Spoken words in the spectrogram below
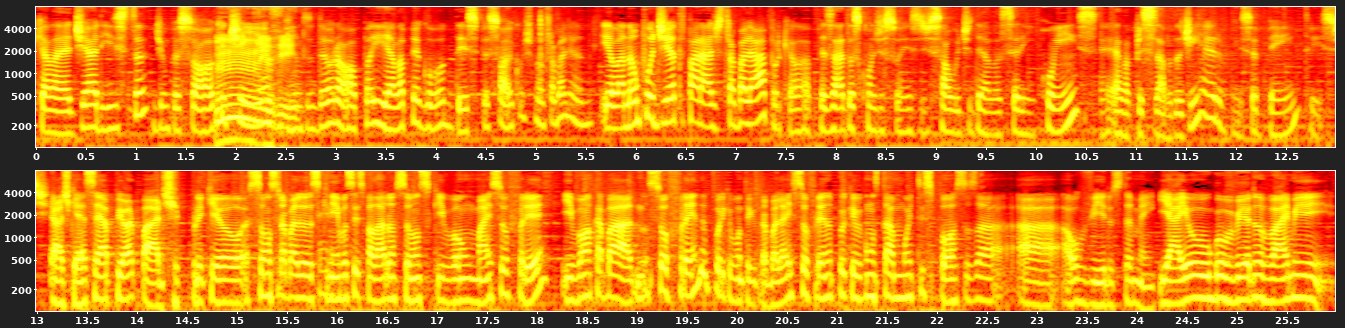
que ela é diarista de um pessoal que Hum, tinha vindo da Europa e ela pegou desse pessoal e continuou trabalhando. E ela não podia parar de trabalhar, porque ela, apesar das condições de saúde dela serem ruins, ela precisava do dinheiro. Isso é bem triste. Eu acho que essa é a pior parte, porque eu- são os trabalhadores que nem vocês falaram, são os que vão mais sofrer e vão acabar sofrendo porque vão ter que trabalhar e sofrendo porque vão estar muito expostos a, a- ao vírus também. E aí o governo vai me,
